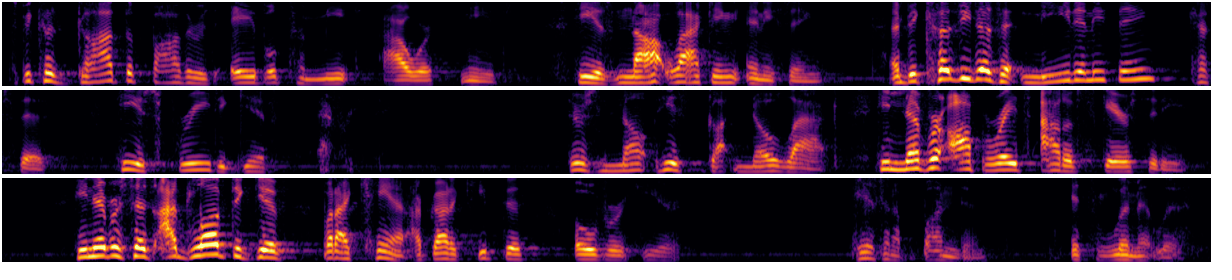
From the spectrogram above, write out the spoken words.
It's because God the Father is able to meet our needs. He is not lacking anything. And because He doesn't need anything, catch this, He is free to give everything. There's no, he's got no lack. He never operates out of scarcity. He never says, I'd love to give, but I can't. I've got to keep this over here. He has an abundance. It's limitless,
